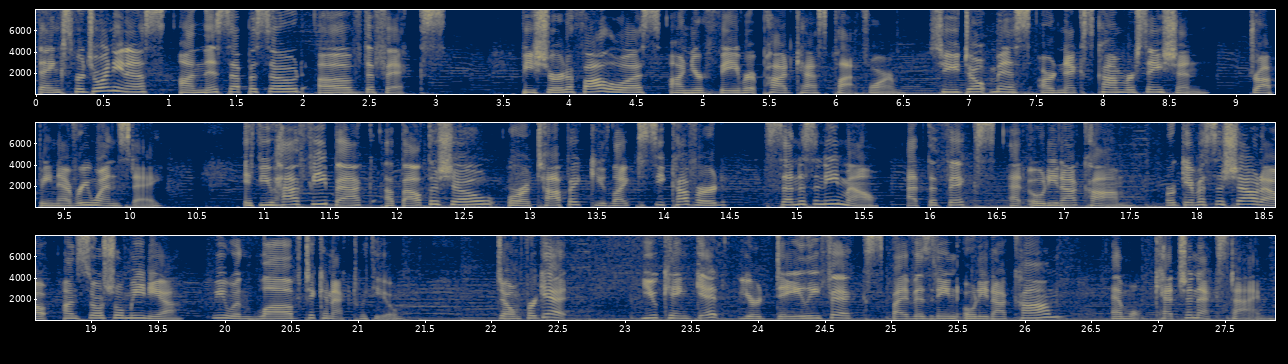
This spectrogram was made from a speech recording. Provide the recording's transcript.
Thanks for joining us on this episode of The Fix. Be sure to follow us on your favorite podcast platform so you don't miss our next conversation, dropping every Wednesday. If you have feedback about the show or a topic you'd like to see covered, send us an email at thefix at oatey.com or give us a shout out on social media. We would love to connect with you. Don't forget, you can get your daily fix by visiting oatey.com, and we'll catch you next time.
